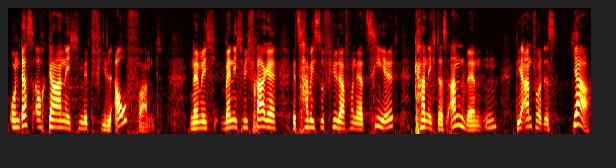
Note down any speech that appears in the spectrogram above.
Und das auch gar nicht mit viel Aufwand. Nämlich, wenn ich mich frage, jetzt habe ich so viel davon erzählt, kann ich das anwenden? Die Antwort ist ja.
